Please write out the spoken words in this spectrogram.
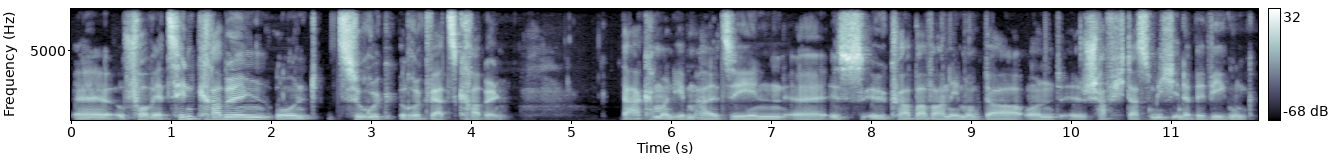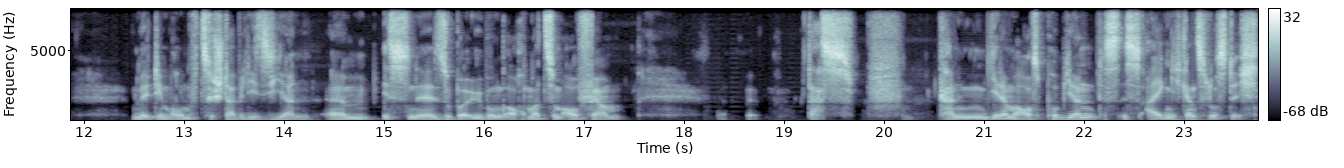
Äh, vorwärts hinkrabbeln und zurück rückwärts krabbeln. Da kann man eben halt sehen, äh, ist äh, Körperwahrnehmung da und äh, schaffe ich das, mich in der Bewegung mit dem Rumpf zu stabilisieren. Ähm, ist eine super Übung auch mal zum Aufwärmen. Das kann jeder mal ausprobieren. Das ist eigentlich ganz lustig.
